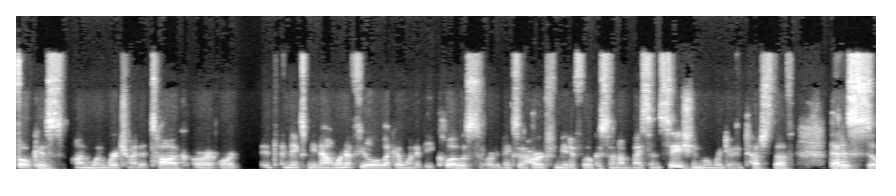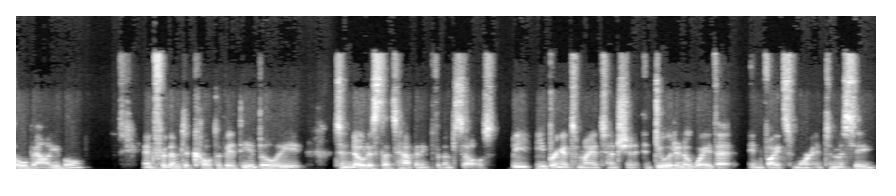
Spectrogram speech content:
focus on when we're trying to talk or, or it, makes me not want to feel like I want to be close, or it makes it hard for me to focus on uh, my sensation when we're doing touch stuff. That is so valuable. And for them to cultivate the ability to notice that's happening for themselves, B, bring it to my attention, and do it in a way that invites more intimacy,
